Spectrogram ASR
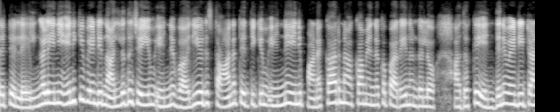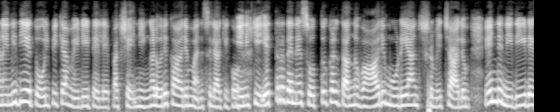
തെറ്റല്ലേ? നിങ്ങൾ ഇനി എനിക്ക് വേണ്ടി നല്ലത് ചെയ്യും എന്നെ വലിയൊരു സ്ഥാനത്തെത്തിക്കും എന്നെ ഇനി പണക്കാരനാക്കാം എന്നൊക്കെ പറയുന്നുണ്ടല്ലോ. അതൊക്കെ എന്തിനു വേണ്ടിയിട്ടാണ്? നിധിയെ തോൽപ്പിക്കാൻ വേണ്ടിയിട്ടല്ലേ? പക്ഷേ നിങ്ങൾ ഒരു കാര്യം മനസ്സിലാക്കിക്കോ. എനിക്ക് എത്ര തന്നെ സ്വത്തുക്കൾ തന്ന് വാരി മൂടിയാൻ ശ്രമിച്ചാലും എന്റെ നിധിയുടെ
